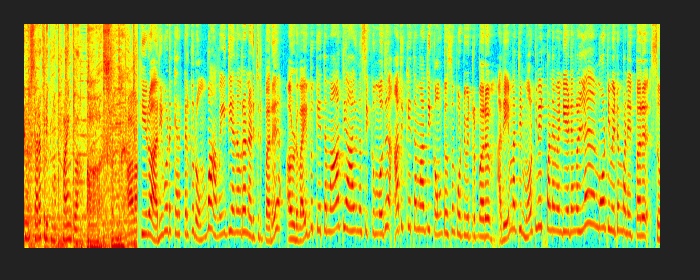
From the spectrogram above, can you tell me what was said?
எனக்கு சரக்கு அடிக்கணும் வாங்கிட்டு வா. ஆசங்க ஹீரோ அறிவோட கேரக்டருக்கு ரொம்ப அமைதியானவரா நடிச்சிருப்பாரு. அவரோட வைபுக்கு ஏத்த மாதிரி ஆளுங்க சிக்கும் போது அதுக்கேத்த மாதிரி கவுண்டர்ஸும் போட்டு விட்டுருப்பாரு. அதே மாதிரி மோட்டிவேட் பண்ண வேண்டிய இடங்கள்ல மோட்டிவேட்டும் பண்ணிருப்பாரு. சோ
